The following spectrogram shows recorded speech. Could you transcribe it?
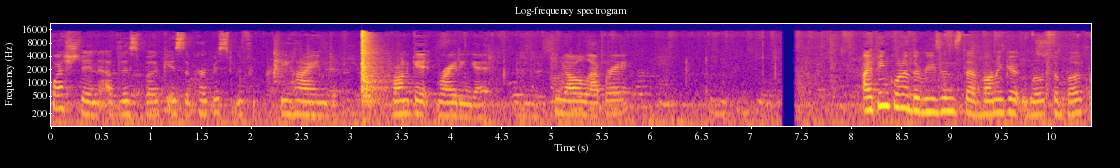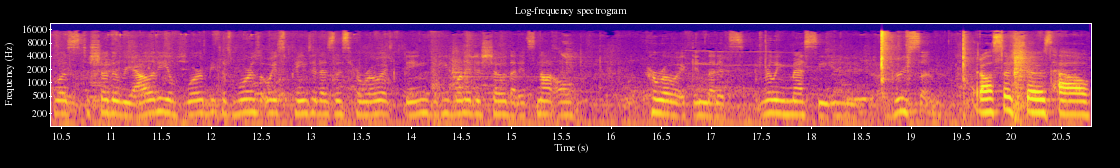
question of this book is the purpose behind Vonnegut writing it. Can y'all elaborate? I think one of the reasons that Vonnegut wrote the book was to show the reality of war because war is always painted as this heroic thing, but he wanted to show that it's not all heroic and that it's really messy and gruesome. It also shows how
